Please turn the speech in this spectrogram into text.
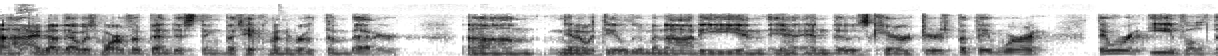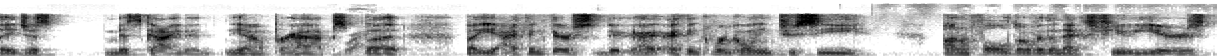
Uh, i know that was more of a bendis thing but hickman wrote them better. Um, you know with the illuminati and, and and those characters but they weren't they weren't evil. They just misguided you know perhaps. Right. but but yeah i think there's there, I- i think we're going to see unfold over the next few years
